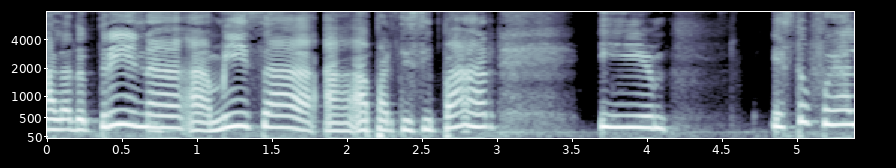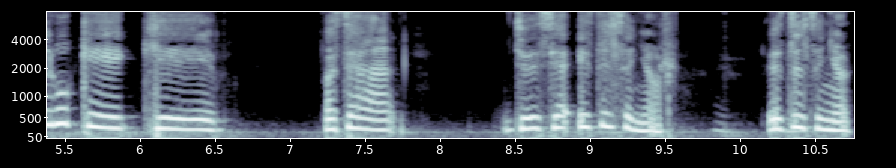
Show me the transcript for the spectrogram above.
a, la doctrina, sí. a misa, a, a participar. Y esto fue algo que, que, o sea, yo decía, es del Señor, es del Señor.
